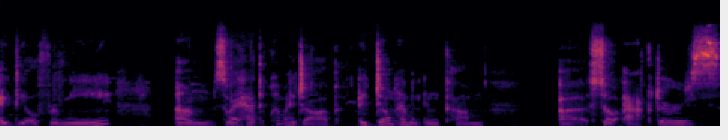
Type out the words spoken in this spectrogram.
ideal for me. Um, so I had to quit my job. I don't have an income. Uh, so actors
